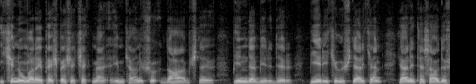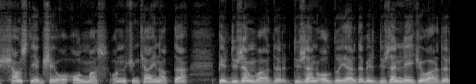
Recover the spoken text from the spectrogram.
iki numarayı peş peşe çekme imkanı şu daha işte binde birdir. Bir, iki, üç derken yani tesadüf şans diye bir şey olmaz. Onun için kainatta bir düzen vardır. Düzen olduğu yerde bir düzenleyici vardır.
